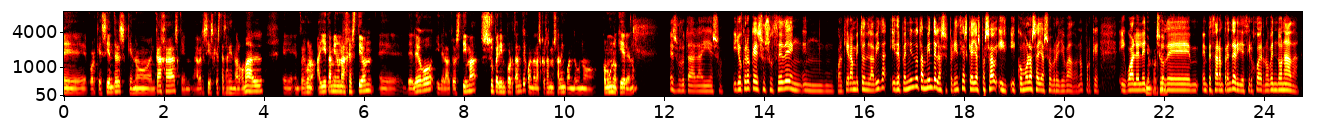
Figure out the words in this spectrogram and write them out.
Eh, porque sientes que no encajas, que a ver si es que estás haciendo algo mal. Eh, entonces, bueno, hay también una gestión eh, del ego y de la autoestima súper importante cuando las cosas no salen cuando uno, como uno quiere, ¿no? Es brutal ahí eso. Y yo creo que eso sucede en, cualquier ámbito de la vida y dependiendo también de las experiencias que hayas pasado y, cómo las hayas sobrellevado, ¿no? Porque igual el hecho de empezar a emprender y decir, joder, no vendo nada,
